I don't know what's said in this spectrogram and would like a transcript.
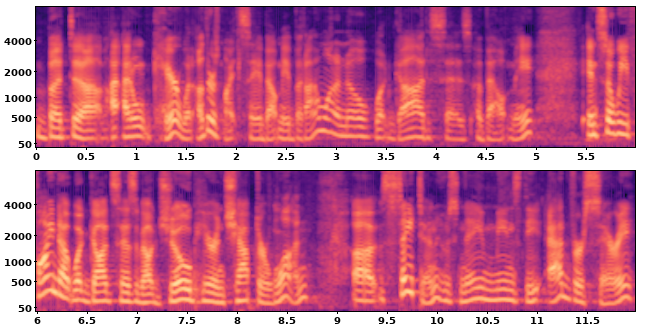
But uh, I, I, don't care what others might say about me, but I want to know what God says about me. And so we find out what God says about Job here in chapter 1. Uh, Satan, whose name means the adversary,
